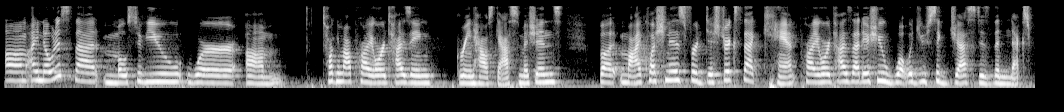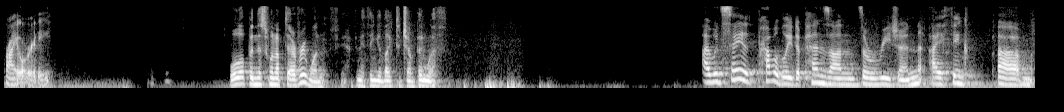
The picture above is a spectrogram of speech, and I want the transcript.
Um, I noticed that most of you were um, talking about prioritizing greenhouse gas emissions. But my question is for districts that can't prioritize that issue, what would you suggest is the next priority? We'll open this one up to everyone if you have anything you'd like to jump in with. I would say it probably depends on the region. I think um,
